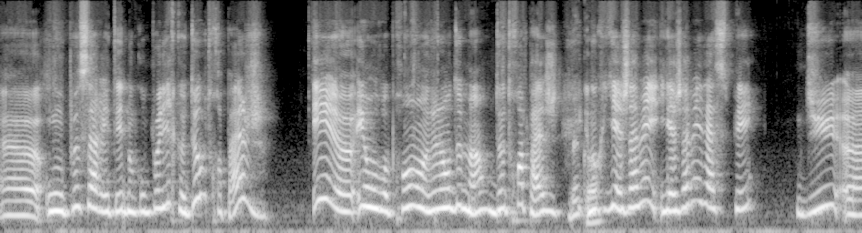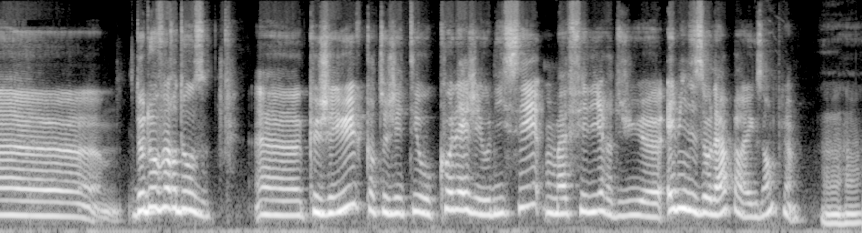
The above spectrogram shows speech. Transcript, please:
euh, où on peut s'arrêter. Donc on peut lire que deux ou trois pages et, euh, et on reprend le lendemain, deux, trois pages. Et donc il n'y a jamais, il y a jamais l'aspect du euh, de l'overdose euh, que j'ai eu quand j'étais au collège et au lycée. On m'a fait lire du euh, Émile Zola par exemple. Mhm.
